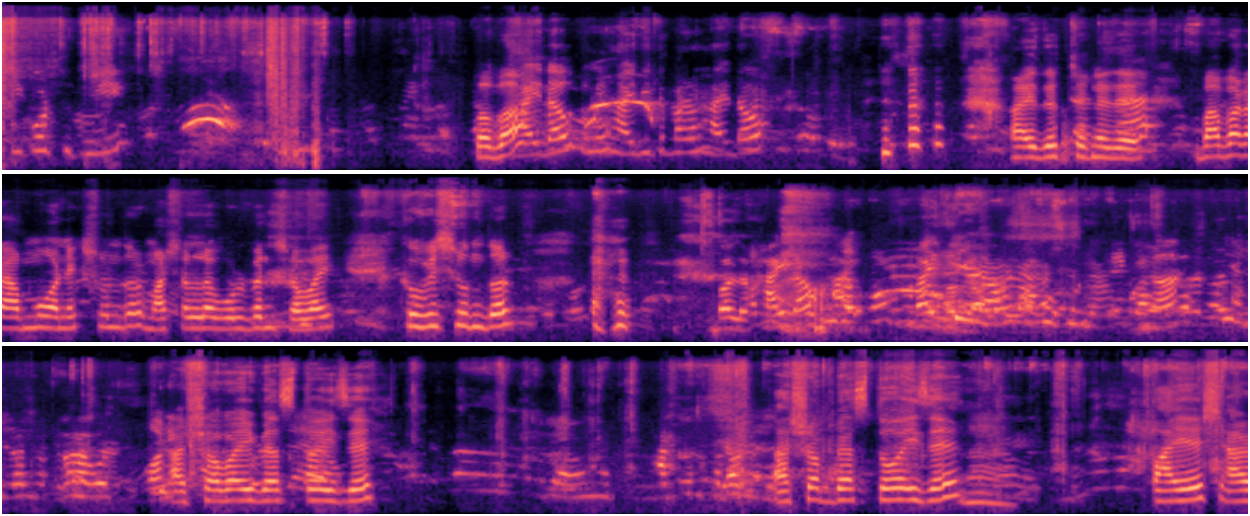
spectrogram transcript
কি করছ তুমি? বাবা? হাই দাও তুমি হাই দিতে পারো হাই দাও। হাই দিচ্ছেন এই যে বাবার আম্মু অনেক সুন্দর মাসাল্লাহ বলবেন সবাই খুবই সুন্দর। বলো হাই দাও হাই। দিয়ে আর সবাই ব্যস্ত এই যে। আর সব ব্যস্ত এই যে। পায়েস আর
